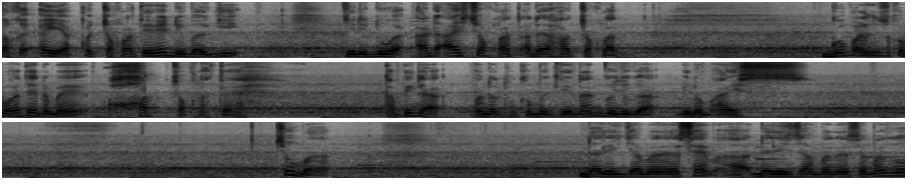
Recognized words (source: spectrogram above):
Oke, eh ya, kok coklat ini dibagi jadi dua. Ada ice coklat, ada hot coklat. Gue paling suka banget yang namanya hot coklat ya. Tapi nggak menutup kemungkinan gue juga minum ice. Cuma dari zaman SMA dari zaman SMA gue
